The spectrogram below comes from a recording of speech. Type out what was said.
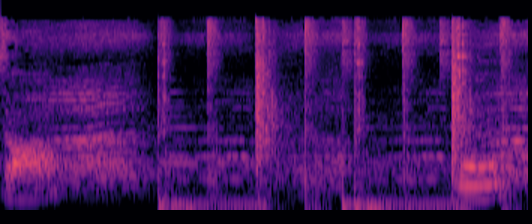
sa. O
